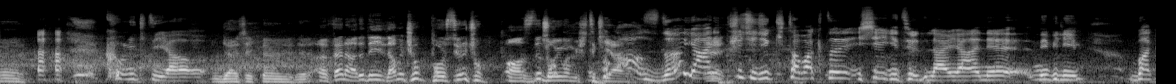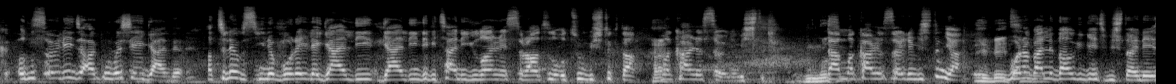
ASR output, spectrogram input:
Evet, Komikti ya. gerçekten öyleydi. Fena da değildi ama çok porsiyonu çok azdı. doymamıştık Çok yani. azdı. Yani Evet. küçücük tabakta şey getirdiler yani ne bileyim. Bak onu söyleyince aklıma şey geldi. Hatırlıyor musun yine Bora ile geldiği, geldiğinde bir tane Yunan restoranına oturmuştuk da makarna söylemiştik. Nasıl? Ben makarna söylemiştim ya. Evet. Bora benimle dalga geçmişti hani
